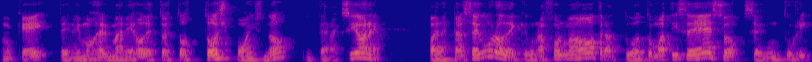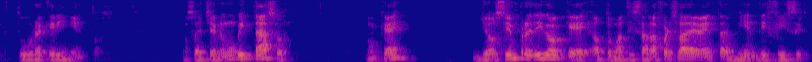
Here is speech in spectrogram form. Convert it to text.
¿ok? Tenemos el manejo de todos estos touch points, ¿no? Interacciones, para estar seguro de que de una forma u otra tú automatices eso según tus, tus requerimientos. Entonces, echen un vistazo, ¿ok? Yo siempre digo que automatizar la fuerza de venta es bien difícil,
